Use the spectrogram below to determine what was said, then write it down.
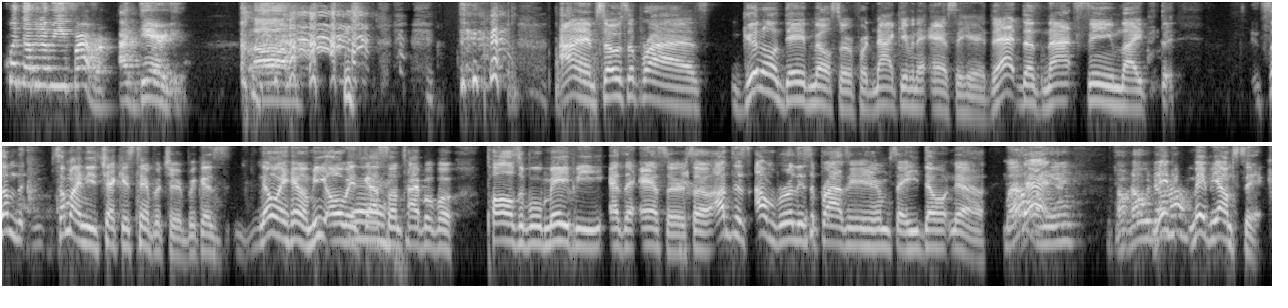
quit WWE forever. I dare you. Um, I am so surprised. Good on Dave Meltzer for not giving an answer here. That does not seem like th- some somebody need to check his temperature because knowing him, he always got some type of a plausible maybe as an answer. So I'm just I'm really surprised to hear him say he don't know. well, That- I mean, don't know. Don't Maybe know. maybe I'm sick.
